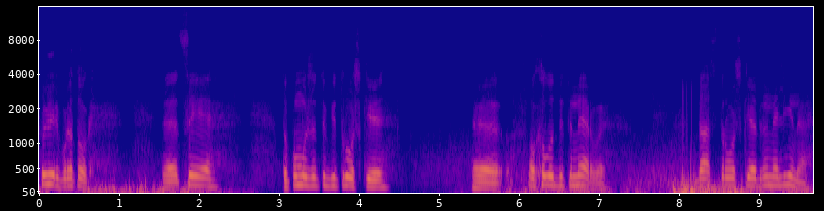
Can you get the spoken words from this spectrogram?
Повір, браток, е, це допоможе тобі трошки е, охолодити нерви, дасть трошки адреналіна,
